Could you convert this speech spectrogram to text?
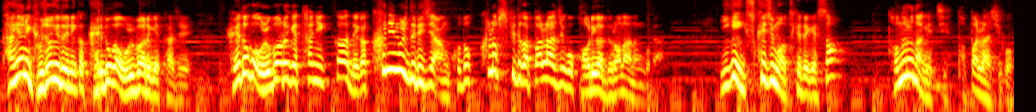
당연히 교정이 되니까 궤도가 올바르게 타지. 궤도가 올바르게 타니까 내가 큰 힘을 들이지 않고도 클럽 스피드가 빨라지고 거리가 늘어나는 거야. 이게 익숙해지면 어떻게 되겠어? 더 늘어나겠지. 더 빨라지고.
